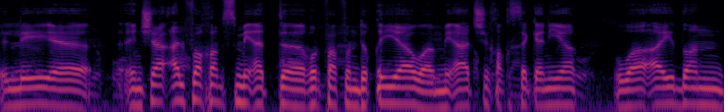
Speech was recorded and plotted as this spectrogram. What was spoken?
لإنشاء 1500 غرفة فندقية ومئات شقق سكنية وأيضا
